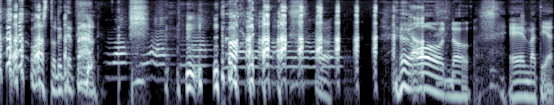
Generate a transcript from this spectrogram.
Vastu niiden päällä. oh no, en mä tiedä.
